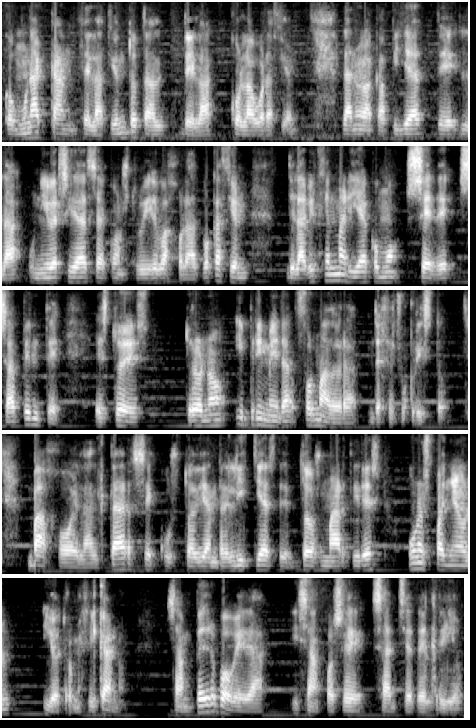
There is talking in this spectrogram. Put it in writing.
como una cancelación total de la colaboración. La nueva capilla de la universidad se ha construido bajo la advocación de la Virgen María como sede sapente, esto es, trono y primera formadora de Jesucristo. Bajo el altar se custodian reliquias de dos mártires, uno español y otro mexicano, San Pedro Poveda y San José Sánchez del Río.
